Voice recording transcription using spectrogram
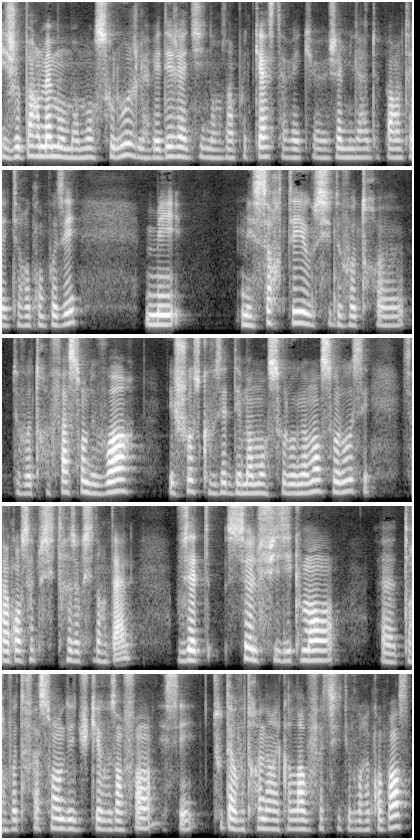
Et je parle même au moment solo, je l'avais déjà dit dans un podcast avec euh, Jamila de parentalité recomposée, mais sortez aussi de votre, de votre façon de voir les choses que vous êtes des mamans solo. Maman solo, c'est un concept aussi très occidental. Vous êtes seul physiquement euh, dans votre façon d'éduquer vos enfants et c'est tout à votre honneur et qu'Allah vous facilite vos récompenses.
